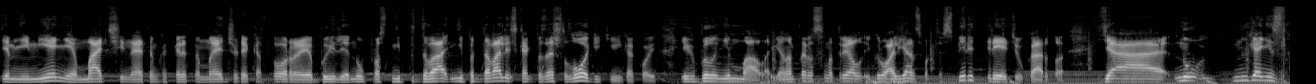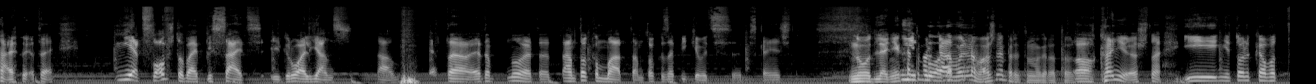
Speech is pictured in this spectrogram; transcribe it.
тем не менее, матчи на этом конкретном мейджоре, которые были, ну, просто не, поддава- не поддавались, как бы, знаешь, логике никакой. Их было немало. Я, например, смотрел игру Альянс против Спирит, третью карту. Я, ну, ну, я не знаю, это... Нет слов, чтобы описать игру Альянс там. Это, это, ну, это, там только мат, там только запикивать бесконечно. Ну, для них Не это была только- довольно важная при этом игра тоже. А, конечно. И не только вот,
